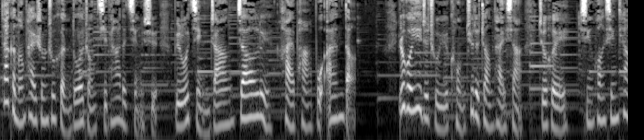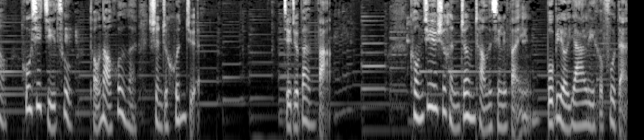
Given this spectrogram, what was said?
它可能派生出很多种其他的情绪，比如紧张、焦虑、害怕、不安等。如果一直处于恐惧的状态下，就会心慌心跳、呼吸急促。头脑混乱，甚至昏厥。解决办法：恐惧是很正常的心理反应，不必有压力和负担。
